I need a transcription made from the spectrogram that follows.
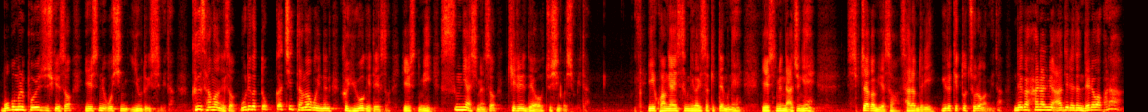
모범을 보여주시기 위해서 예수님이 오신 이유도 있습니다. 그 상황에서 우리가 똑같이 당하고 있는 그 유혹에 대해서 예수님이 승리하시면서 길을 내어 주신 것입니다. 이 광야의 승리가 있었기 때문에 예수님은 나중에 십자가 위에서 사람들이 이렇게 또 조롱합니다. 내가 하나님의 아들이든 내려와 봐라.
